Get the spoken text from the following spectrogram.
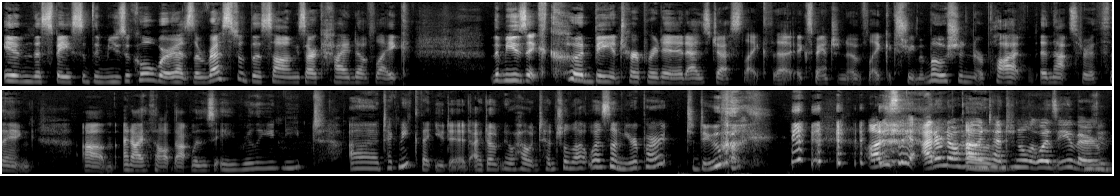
in the space of the musical, whereas the rest of the songs are kind of like the music could be interpreted as just like the expansion of like extreme emotion or plot and that sort of thing. Um, and I thought that was a really neat uh, technique that you did. I don't know how intentional that was on your part to do. Honestly, I don't know how Um, intentional it was either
